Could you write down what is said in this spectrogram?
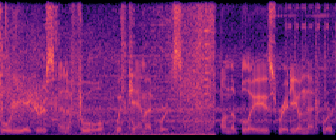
40 Acres and a Fool with Cam Edwards on the Blaze Radio Network.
